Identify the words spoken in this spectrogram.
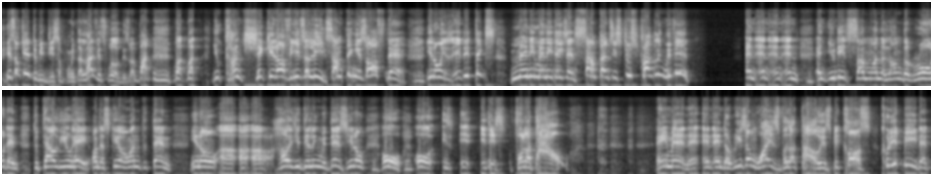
It's okay to be disappointed. Life is full of this, but but but you can't shake it off easily. Something is off there. You know, it, it takes many, many days, and sometimes you're still struggling with it and and and and and you need someone along the road and to tell you hey on the scale of 1 to 10 you know uh, uh, uh, how are you dealing with this you know oh oh is it, it is volatile Amen. And, and, and the reason why it's volatile is because could it be that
